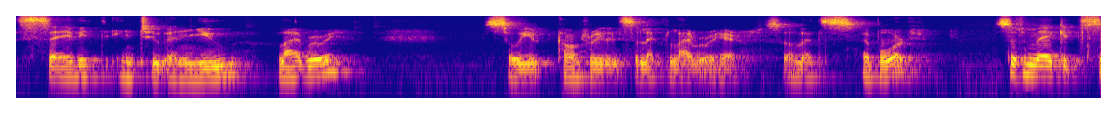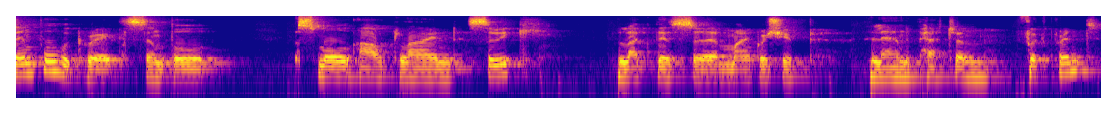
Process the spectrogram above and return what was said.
save it into a new library. So you can't really select library here. So let's abort so to make it simple we create a simple small outlined SOIC like this uh, microchip land pattern footprint.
